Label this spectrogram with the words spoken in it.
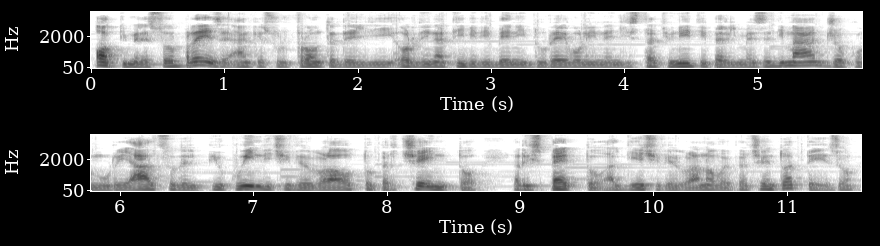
Ottime le sorprese anche sul fronte degli ordinativi di beni durevoli negli Stati Uniti per il mese di maggio, con un rialzo del più 15,8% rispetto al 10,9% atteso,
